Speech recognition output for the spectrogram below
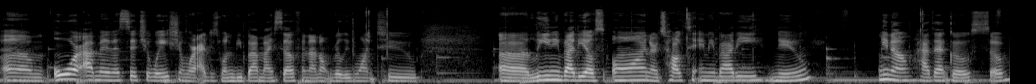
Um, or I'm in a situation where I just want to be by myself and I don't really want to uh, lead anybody else on or talk to anybody new. You know how that goes. So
